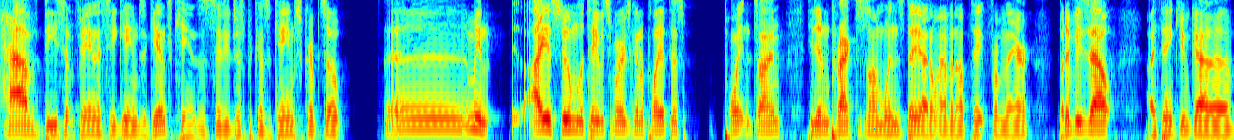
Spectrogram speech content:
have decent fantasy games against Kansas City just because of game script. So, uh, I mean, I assume Latavius Murray is going to play at this point in time. He didn't practice on Wednesday. I don't have an update from there. But if he's out, I think you've got a.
